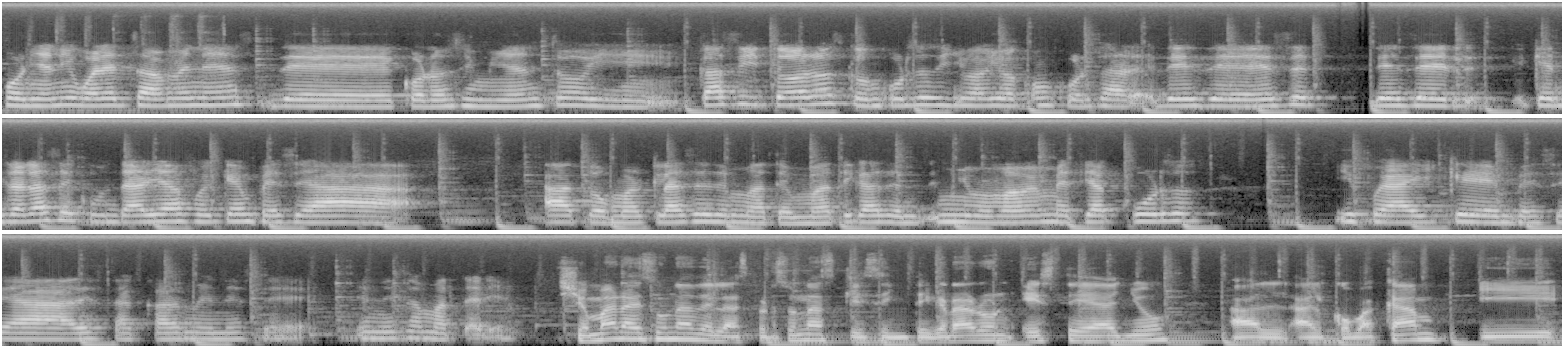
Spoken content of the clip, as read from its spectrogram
ponían igual exámenes de conocimiento y casi todos los concursos iba yo a concursar. Desde, desde que entré a la secundaria fue que empecé a, a tomar clases de matemáticas. Mi mamá me metía a cursos y fue ahí que empecé a destacarme en, ese, en esa materia. Xiomara es una de las personas que se integraron este año al, al Covacamp y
